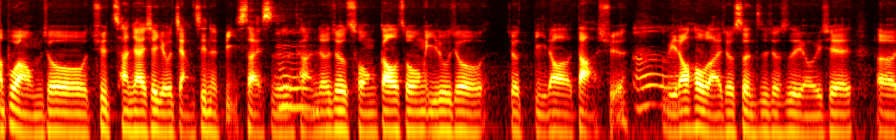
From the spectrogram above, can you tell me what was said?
那不然我们就去参加一些有奖金的比赛试试看，就就从高中一路就。就比到了大学，比到后来就甚至就是有一些呃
